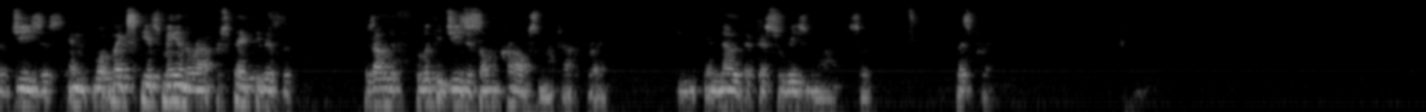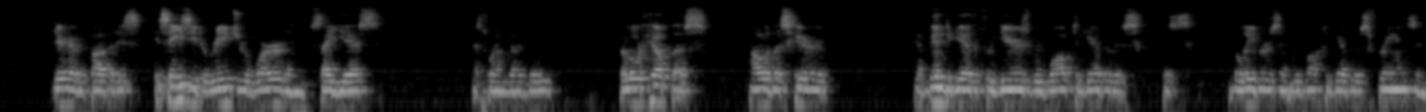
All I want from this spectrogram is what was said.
of Jesus. And what makes, gets me in the right perspective is the because I look, look at Jesus on the cross and I try to pray and, and know that that's the reason why. So let's pray. Dear Heavenly Father, it's, it's easy to read your word and say yes. That's what I'm going to do. But Lord, help us. All of us here have been together for years. We've walked together as, as believers and we walk together as friends. And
